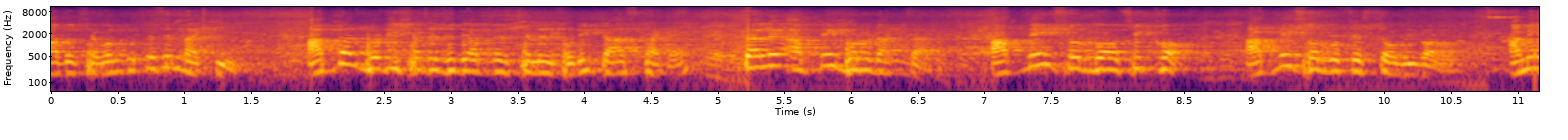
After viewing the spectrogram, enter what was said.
মাদক সেবন করতেছেন না কি। আপনার বডির সাথে যদি আপনার ছেলের বডি টাচ থাকে তাহলে আপনি বড় ডাক্তার আপনিই সর্বশিক্ষক আপনিই সর্বশ্রেষ্ঠ অভিভাবক। আমি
